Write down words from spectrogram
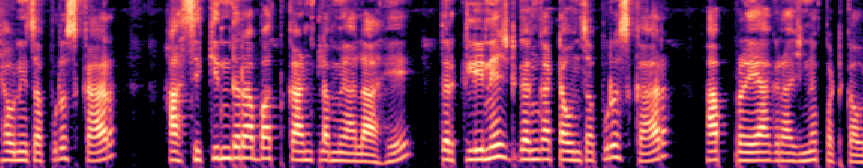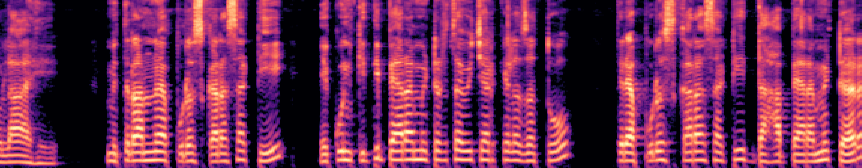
छावणीचा पुरस्कार हा सिकिंदराबाद कांटला मिळाला आहे तर क्लिनेस्ट गंगा टाऊनचा पुरस्कार हा प्रयागराजनं पटकावला आहे. मित्रांनो या पुरस्कारासाठी एकूण किती पॅरामीटरचा विचार केला जातो? तर या पुरस्कारासाठी दहा पॅरामीटर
